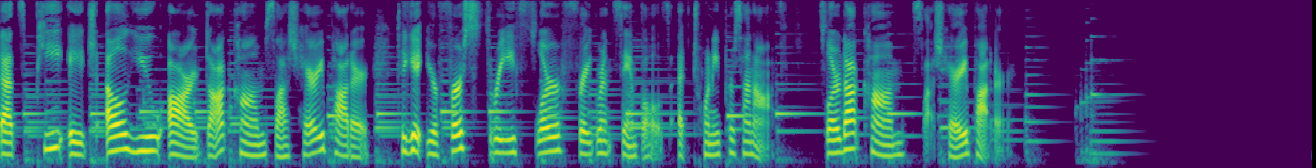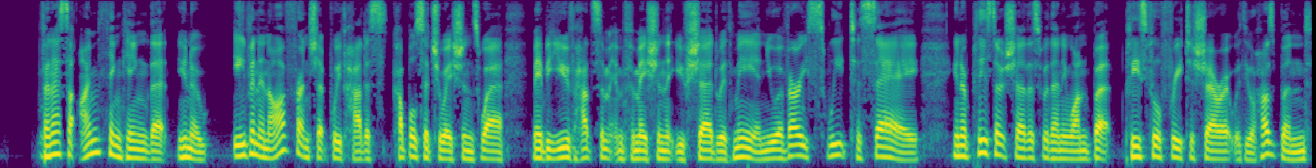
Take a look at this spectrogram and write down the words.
That's P-H-L-U-R dot com slash Harry Potter to get your first three Phlur fragrance samples at 20% off. Phlur.com slash Harry Potter. Vanessa, I'm thinking that, you know, even in our friendship, we've had a couple situations where maybe you've had some information that you've shared with me, and you were very sweet to say, you know, please don't share this with anyone, but please feel free to share it with your husband,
